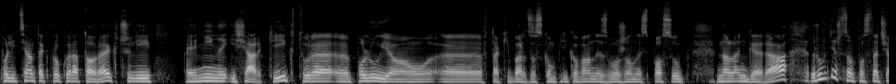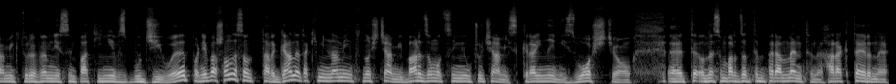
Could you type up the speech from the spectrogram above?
policjantek, prokuratorek, czyli Niny i Siarki, które polują w taki bardzo skomplikowany, złożony sposób na Langera, również są postaciami, które we mnie sympatii nie wzbudziły, ponieważ one są targane takimi namiętnościami, bardzo mocnymi uczuciami, skrajnymi, złością. E, te, one są bardzo temperamentne, charakterne.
